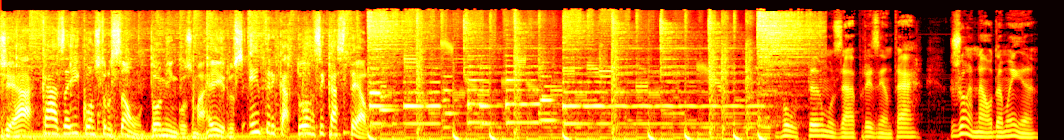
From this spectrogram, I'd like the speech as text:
VGA Casa e Construção, Domingos Marreiros, entre 14 e Castelo. Voltamos a apresentar Jornal da Manhã.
